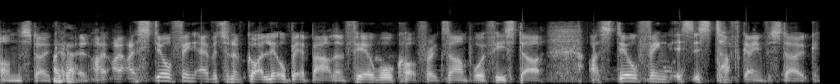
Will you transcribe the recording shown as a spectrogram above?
on the Stoke. Okay. Everton. I, I, still think Everton have got a little bit about them. Theo Walcott, for example, if he start, I still think it's this tough game for Stoke.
